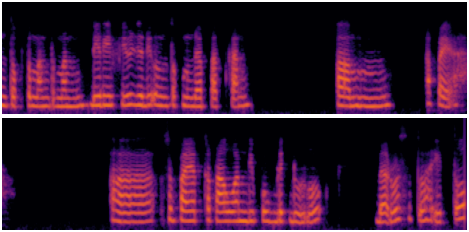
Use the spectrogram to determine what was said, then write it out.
untuk teman-teman di review, jadi untuk mendapatkan um, apa ya uh, supaya ketahuan di publik dulu. Baru setelah itu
